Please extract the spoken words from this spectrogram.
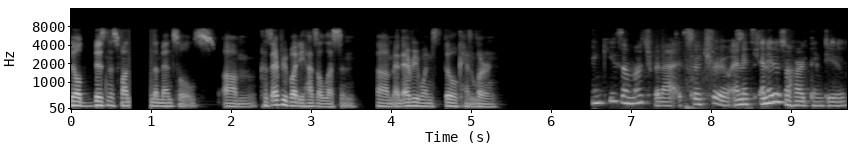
build business fundamentals. Because um, everybody has a lesson, um, and everyone still can learn. Thank you so much for that. It's so true, and it's and it is a hard thing to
